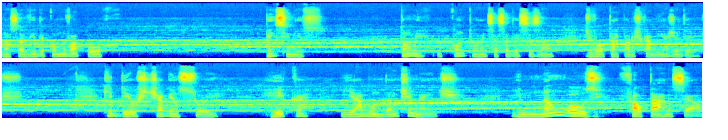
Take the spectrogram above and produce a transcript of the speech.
Nossa vida é como vapor. Pense nisso. Tome o quanto antes essa decisão de voltar para os caminhos de Deus. Que Deus te abençoe rica e abundantemente e não ouse faltar no céu.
